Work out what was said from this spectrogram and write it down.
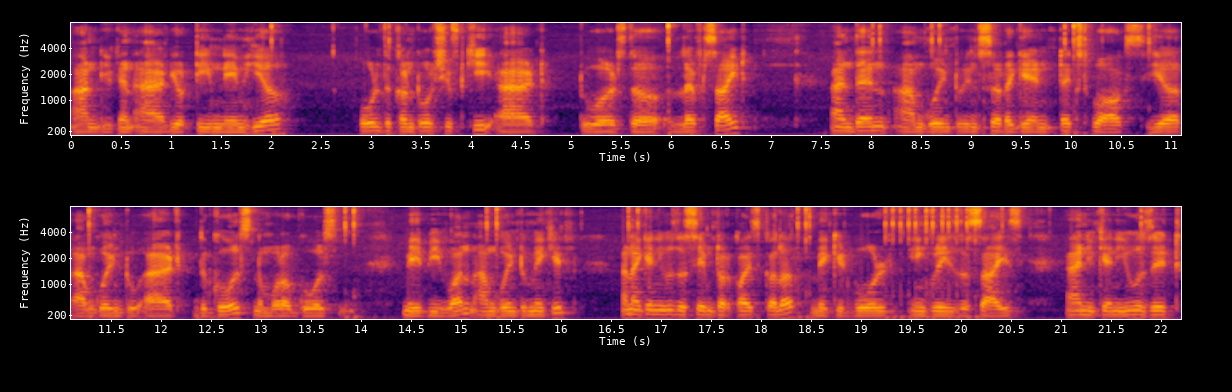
and you can add your team name here. Hold the control shift key add towards the left side. And then I'm going to insert again text box. Here I'm going to add the goals number of goals maybe one. I'm going to make it. And I can use the same turquoise color make it bold increase the size. And you can use it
